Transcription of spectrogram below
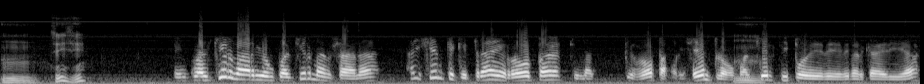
Mm, sí, sí. En cualquier barrio, en cualquier manzana, hay gente que trae ropa, que la ropa, por ejemplo, o mm. cualquier tipo de, mercadería,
